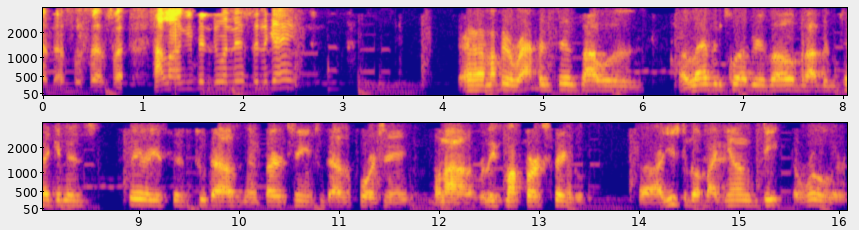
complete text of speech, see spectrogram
up. That's what's up. So, how long you been doing this in the game? Um, I've been rapping since I was 11, 12 years old, but I've been taking this serious since 2013, 2014, when I released my first single. Uh, I used to go by Young Deep the Ruler.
